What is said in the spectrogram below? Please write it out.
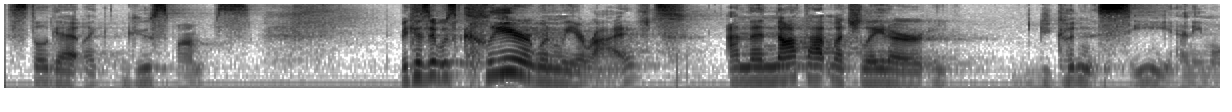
Still get like goosebumps. Because it was clear when we arrived, and then not that much later, you couldn't see anymore.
